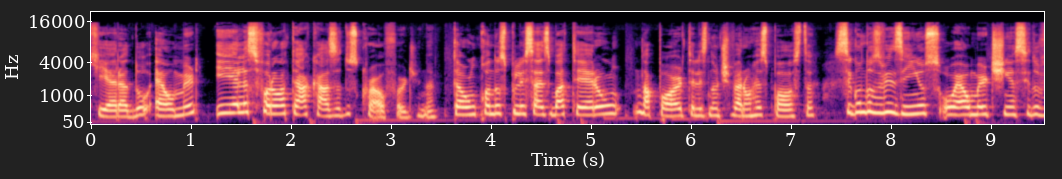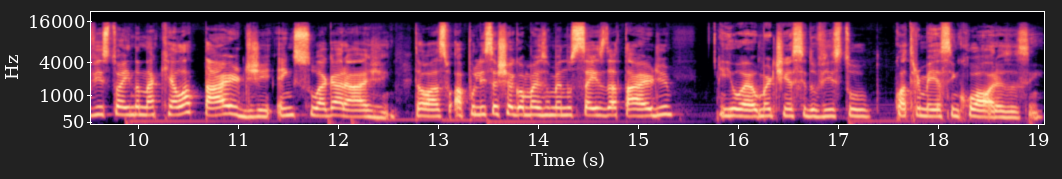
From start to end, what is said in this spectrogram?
que era do Elmer e eles foram até a casa dos Crawford, né? Então, quando os policiais bateram na porta, eles não tiveram resposta. Segundo os vizinhos, o Elmer tinha sido visto ainda naquela tarde em sua garagem. Então, as, a polícia chegou mais ou menos seis da tarde e o Elmer tinha sido visto quatro e meia, cinco horas, assim.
